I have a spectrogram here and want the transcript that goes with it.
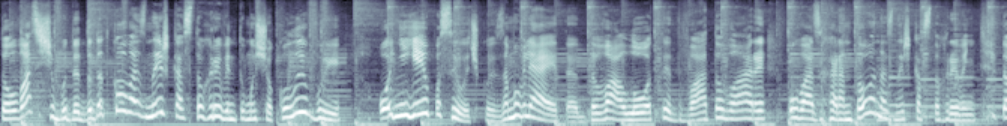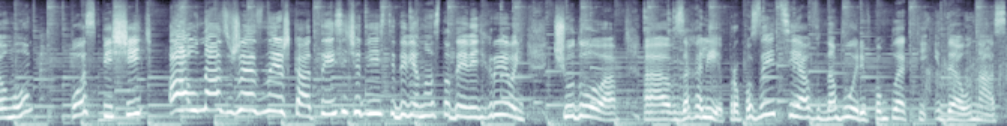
то у вас ще буде додаткова знижка в 100 гривень, тому що коли ви однією посилочкою замовляєте два лоти, два товари, у вас гарантована знижка в 100 гривень. Тому поспішіть. А у нас вже знижка 1299 гривень. Чудова а, взагалі пропозиція в наборі в комплекті іде у нас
